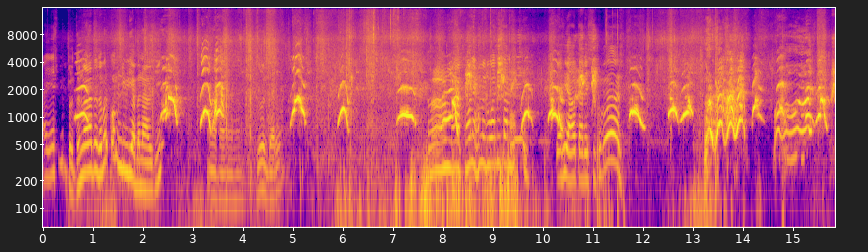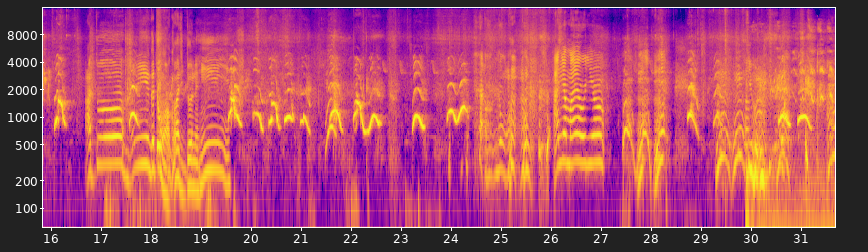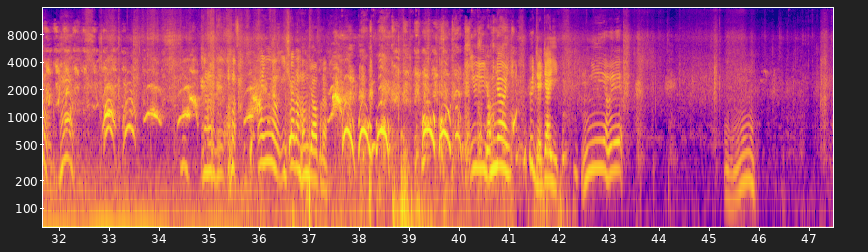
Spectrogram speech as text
આ એસપી પ્રધાનવાળા તો જબર કોમ વીડિયો બનાવે છે. જોરદાર હો. આમ, આ ફોને સામે જોવા દેતા નહીં ક્યાંથી આવતા રહેશે ખબર? આ તો નહીં ગતું દીધો નહીં. આજે માયા ઉડ્યો અહીંયા ઈશારા સમજાવ આપણે. સમજાય. તું જજાઈ? હવે.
